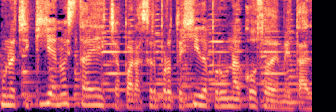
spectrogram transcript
Una chiquilla no está hecha para ser protegida por una cosa de metal.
